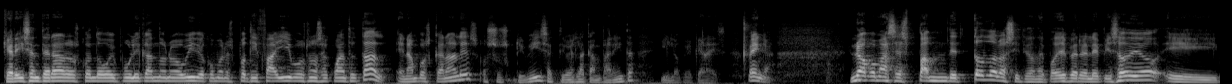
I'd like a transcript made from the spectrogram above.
¿Queréis enteraros cuando voy publicando un nuevo vídeo como en Spotify, y vos no sé cuánto tal? En ambos canales os suscribís, activáis la campanita y lo que queráis. Venga, no hago más spam de todos los sitios donde podéis ver el episodio y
